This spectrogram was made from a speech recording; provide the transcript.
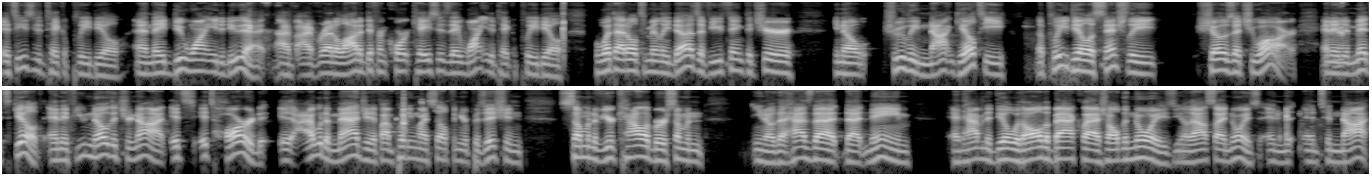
it's easy to take a plea deal, and they do want you to do that. I've I've read a lot of different court cases; they want you to take a plea deal. But what that ultimately does, if you think that you're, you know, truly not guilty, the plea deal essentially shows that you are and it admits guilt and if you know that you're not it's it's hard i would imagine if i'm putting myself in your position someone of your caliber someone you know that has that that name and having to deal with all the backlash, all the noise, you know, the outside noise, and and to not,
